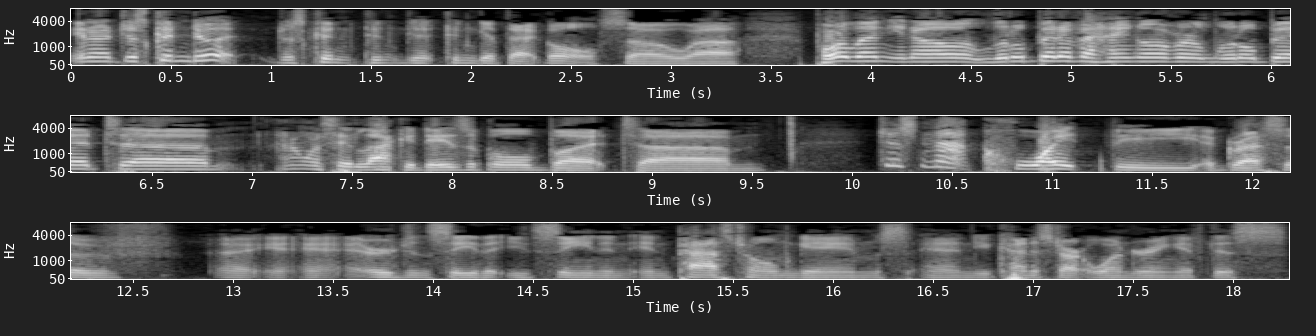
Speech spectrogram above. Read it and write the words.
you know, just couldn't do it. Just couldn't couldn't get couldn't get that goal. So uh Portland, you know, a little bit of a hangover, a little bit um I don't want to say lackadaisical, but um just not quite the aggressive uh, urgency that you've seen in, in past home games, and you kind of start wondering if this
